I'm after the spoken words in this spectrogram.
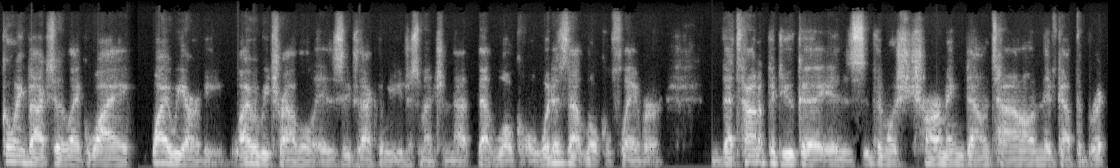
going back to like why why we RV, why we travel is exactly what you just mentioned that that local. What is that local flavor? That town of Paducah is the most charming downtown. They've got the brick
